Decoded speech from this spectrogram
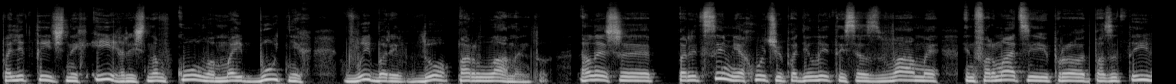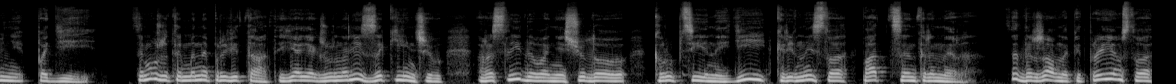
політичних ігрищ навколо майбутніх виборів до парламенту. Але ж е, перед цим я хочу поділитися з вами інформацією про позитивні події. Це можете мене привітати. Я, як журналіст, закінчив розслідування щодо корупційних дій керівництва ПАД «Центренерго». Це державне підприємство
